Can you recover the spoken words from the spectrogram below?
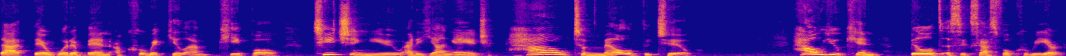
that there would have been a curriculum people teaching you at a young age how to meld the two how you can build a successful career,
